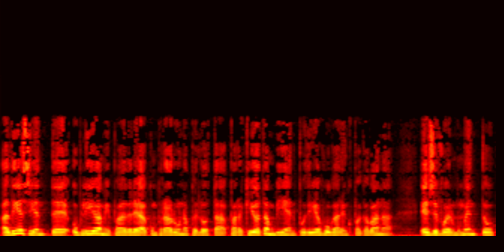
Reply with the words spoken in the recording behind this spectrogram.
Al día siguiente obligué a mi padre a comprar una pelota para que yo también pudiera jugar en Copacabana. Ese fue el momento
